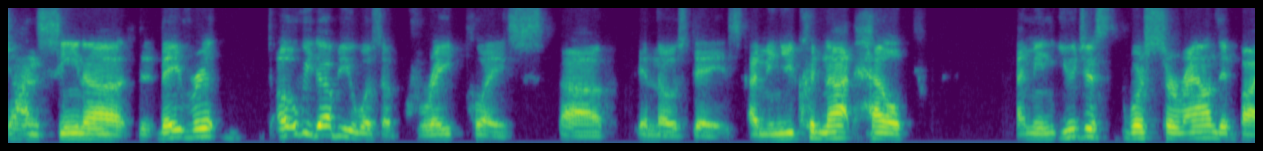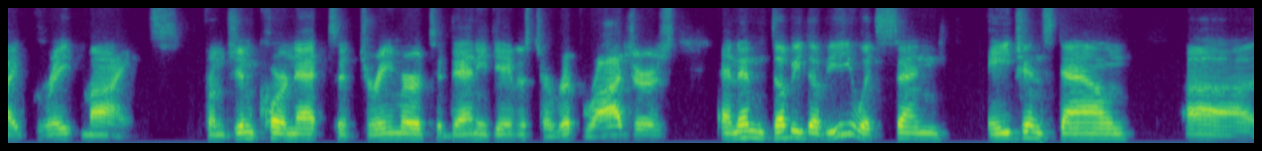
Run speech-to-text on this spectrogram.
John Cena. They re- OVW was a great place uh, in those days. I mean, you could not help. I mean, you just were surrounded by great minds from Jim Cornette to Dreamer to Danny Davis to Rip Rogers. And then WWE would send agents down, uh,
